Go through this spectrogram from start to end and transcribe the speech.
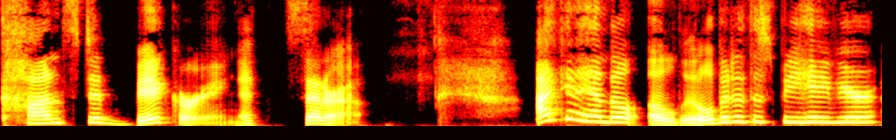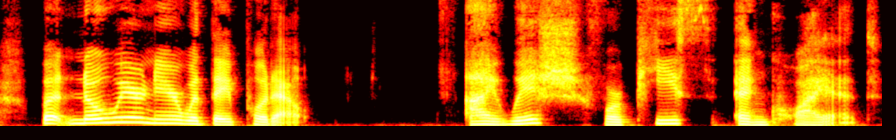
constant bickering, etc. I can handle a little bit of this behavior, but nowhere near what they put out. I wish for peace and quiet.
